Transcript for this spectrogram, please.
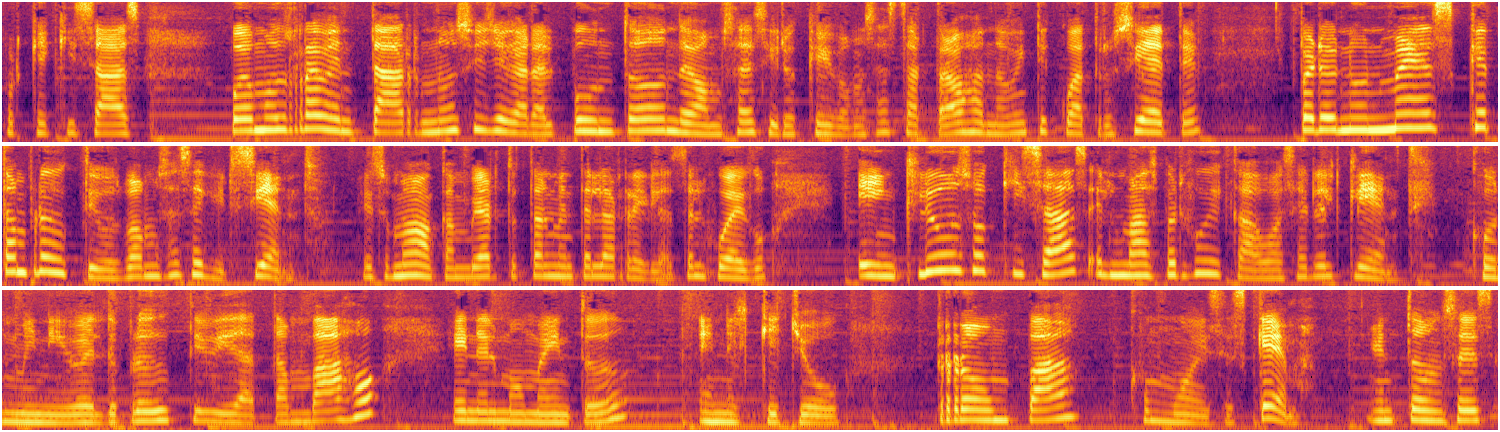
porque quizás podemos reventarnos y llegar al punto donde vamos a decir, ok, vamos a estar trabajando 24/7, pero en un mes, ¿qué tan productivos vamos a seguir siendo? Eso me va a cambiar totalmente las reglas del juego e incluso quizás el más perjudicado va a ser el cliente, con mi nivel de productividad tan bajo en el momento en el que yo rompa como ese esquema. Entonces,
